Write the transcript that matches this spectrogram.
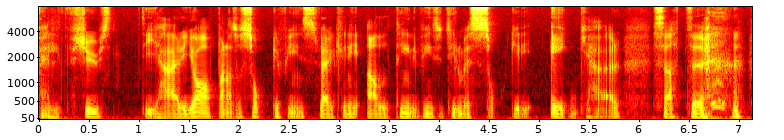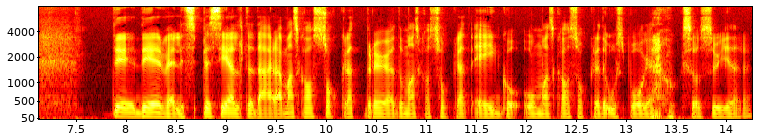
väldigt förtjust i här i Japan. Alltså socker finns verkligen i allting. Det finns ju till och med socker i ägg här. Så att eh, det, det, är väldigt speciellt det där. Man ska ha sockrat bröd och man ska ha sockrat ägg och, och man ska ha sockrade ostbågar också och så vidare.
